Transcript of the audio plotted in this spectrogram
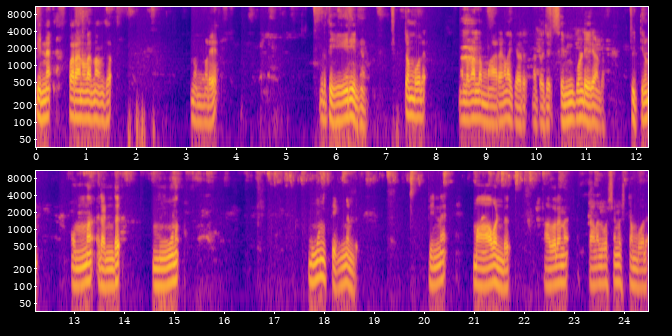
പിന്നെ പറയാനുള്ള എന്താണെന്ന് വെച്ചാൽ നമ്മുടെ ഇവിടുത്തെ ഏരിയ തന്നെയാണ്. ഇഷ്ടം പോലെ നല്ല നല്ല മരങ്ങളൊക്കെ അവർ നട്ടു വെച്ച് സ്വിമ്മിങ് പൂളിന്റെ ഏരിയ ഉണ്ടോ ചുറ്റിനും ഒന്ന് രണ്ട് മൂന്ന് മൂന്ന് തെങ്ങുണ്ട്. പിന്നെ മാവുണ്ട്. അതുപോലെ തന്നെ തണൽ വൃക്ഷങ്ങൾ ഇഷ്ടം പോലെ.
